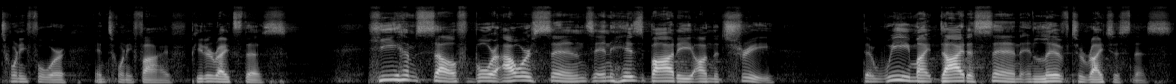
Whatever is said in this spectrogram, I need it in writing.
24 and 25. Peter writes this He himself bore our sins in his body on the tree, that we might die to sin and live to righteousness.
